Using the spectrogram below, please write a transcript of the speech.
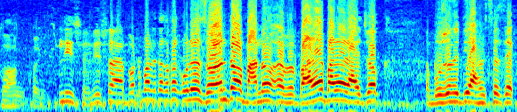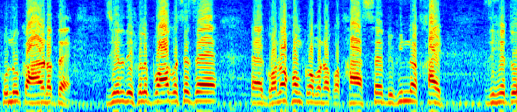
গ্ৰহণ কৰিম। নিশ্চয় নিশ্চয়। বৰ্তমান এটা কথা ক'বলৈ জয়ন্ত মানুহ বাৰে বাৰে ৰাইজক বুজনি দিয়া হৈছে যে কোনো কাৰণতে যিহেতু দেখিবলৈ পোৱা গৈছে যে এ, গণসংক্ৰমণৰ কথা আছে বিভিন্ন ঠাইত যিহেতু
